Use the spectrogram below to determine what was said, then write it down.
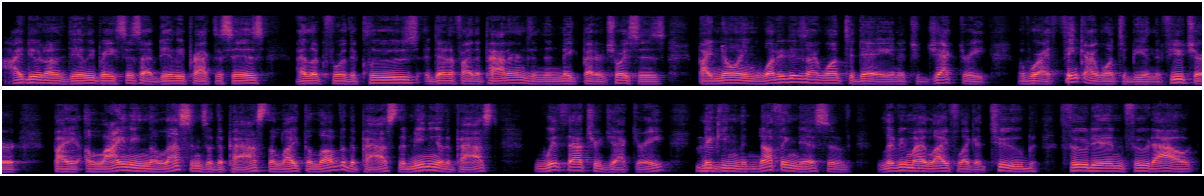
I do it on a daily basis. I have daily practices. I look for the clues, identify the patterns, and then make better choices by knowing what it is I want today and a trajectory of where I think I want to be in the future by aligning the lessons of the past, the light, the love of the past, the meaning of the past with that trajectory, mm-hmm. making the nothingness of living my life like a tube, food in, food out,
